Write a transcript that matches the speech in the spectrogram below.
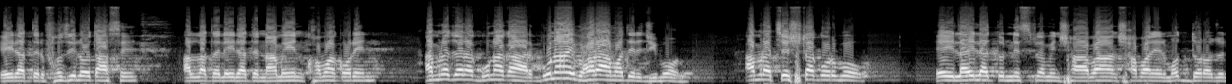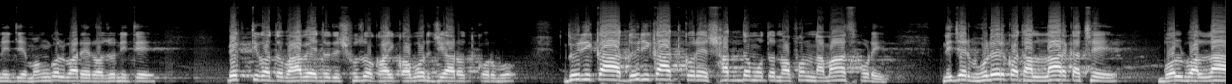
এই রাতের ফজিলত আছে, আল্লাহ তালা এই রাতে নামেন, ক্ষমা করেন। আমরা যারা গুণাগার গুনায় ভরা আমাদের জীবন, আমরা চেষ্টা করব এই লাইলাতুন নিসলামিন শাবান, শাবানের মধ্য রজনীতে, মঙ্গলবারের রজনীতে ব্যক্তিগতভাবে যদি সুযোগ হয় কবর জিয়ারত করব। দুই রিকাত দুই রিকাত করে সাধ্য মতো নফল নামাজ পড়ে। নিজের ভুলের কথা আল্লাহর কাছে বলব, আল্লাহ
